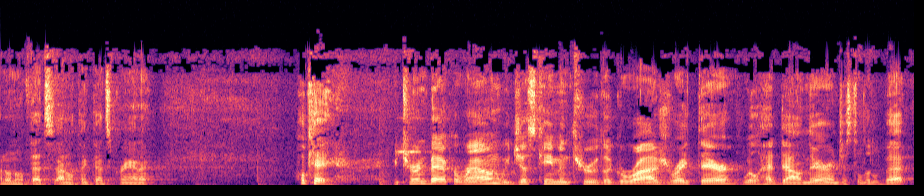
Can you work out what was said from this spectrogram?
I don't know if that's, I don't think that's granite. Okay, we turn back around. We just came in through the garage right there. We'll head down there in just a little bit.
